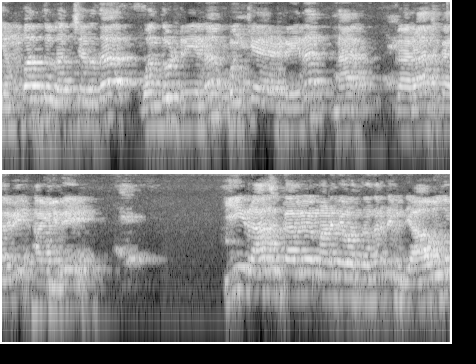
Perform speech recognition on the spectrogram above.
ಎಂಬತ್ತು ಲಕ್ಷದ ಒಂದು ಡ್ರೇನ್, ಮುಖ್ಯ ಡ್ರೇನ್ ನಾ ರಾಜಕಾಲುವೆ ಆಗಿದೆ. ಈ ರಾಜಕಾಲುವೆ ಮಾಡಿದೆ ಅಂತಂದ್ರೆ ನಿಮ್ಗೆ ಯಾವುದು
